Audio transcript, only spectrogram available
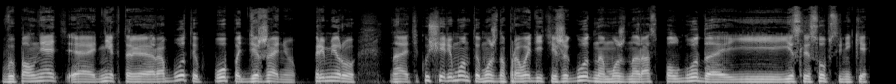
выполнять э, некоторые работы по поддержанию. К примеру, э, текущие ремонты можно проводить ежегодно, можно раз в полгода, и если собственники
